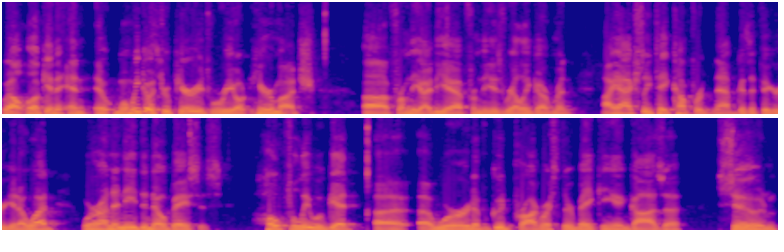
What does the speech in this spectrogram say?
Well, look, and, and uh, when we go through periods where we don't hear much uh, from the IDF, from the Israeli government, I actually take comfort in that because I figure, you know what? We're on a need to know basis. Hopefully, we'll get uh, a word of good progress they're making in Gaza soon.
